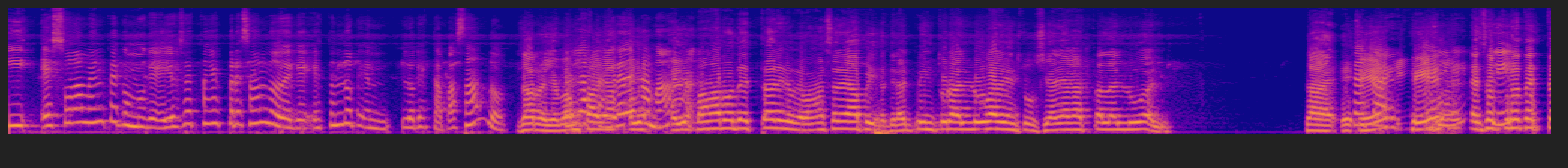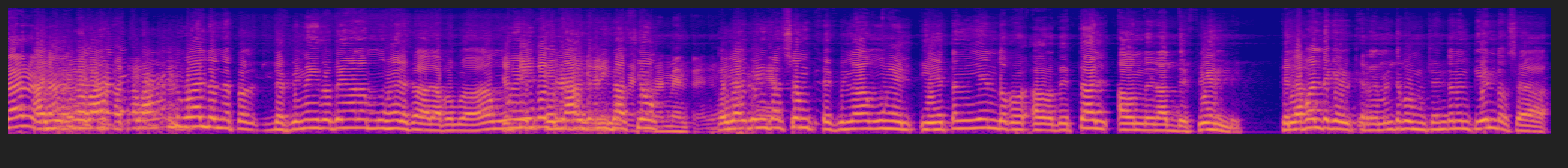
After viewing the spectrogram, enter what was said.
y es solamente como que ellos se están expresando de que esto es lo que, lo que está pasando. O sea, pero ellos van, la para allá, ellos, van a protestar y lo que van a hacer es a tirar pintura al lugar y ensuciar y a gastarla al lugar. O sea, eh, ¿Qué? ¿Qué? Eso es Sí. protestar, ¿verdad? no, al lugar donde defienden y protegen a las mujeres, o sea, la procuradora de la mujer es la organización, es la organización que defiende a la mujer y están yendo a pro- a protestar a donde las defiende. Que es la parte que, que realmente pues, mucha gente no entiende, o sea,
